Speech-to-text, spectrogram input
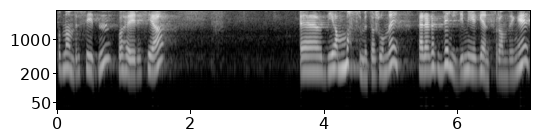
på den andre siden, på høyre sida. Eh, de har masse mutasjoner. Der er det veldig mye genforandringer.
